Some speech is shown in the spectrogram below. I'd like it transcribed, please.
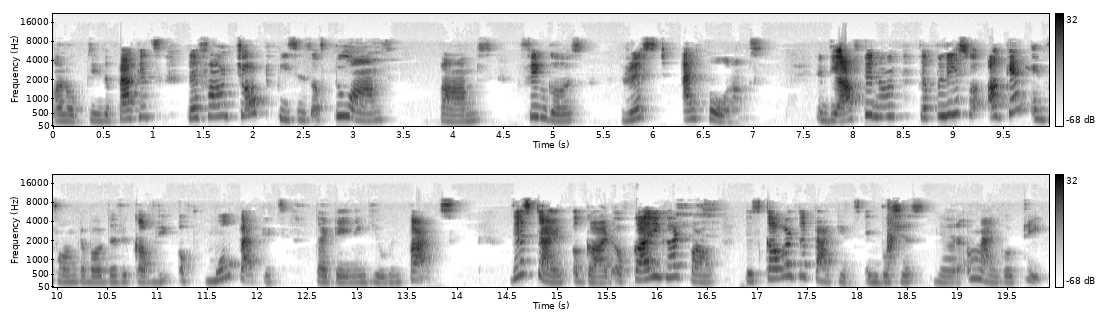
On opening the packets, they found chopped pieces of two arms, palms, fingers, wrist, and forearms. In the afternoon, the police were again informed about the recovery of more packets containing human parts. This time, a guard of Kalighat Park discovered the packets in bushes near a mango tree.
